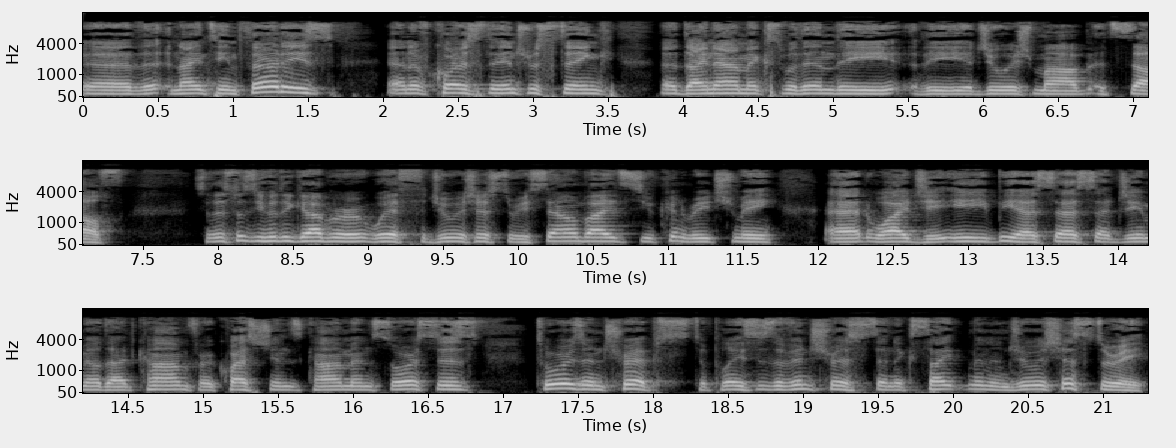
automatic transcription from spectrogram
uh, the 1930s, and of course the interesting uh, dynamics within the the Jewish mob itself. So this was Yehuda Geberer with Jewish History Soundbites. You can reach me at ygebss at gmail.com for questions, comments, sources, tours, and trips to places of interest and excitement in Jewish history.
